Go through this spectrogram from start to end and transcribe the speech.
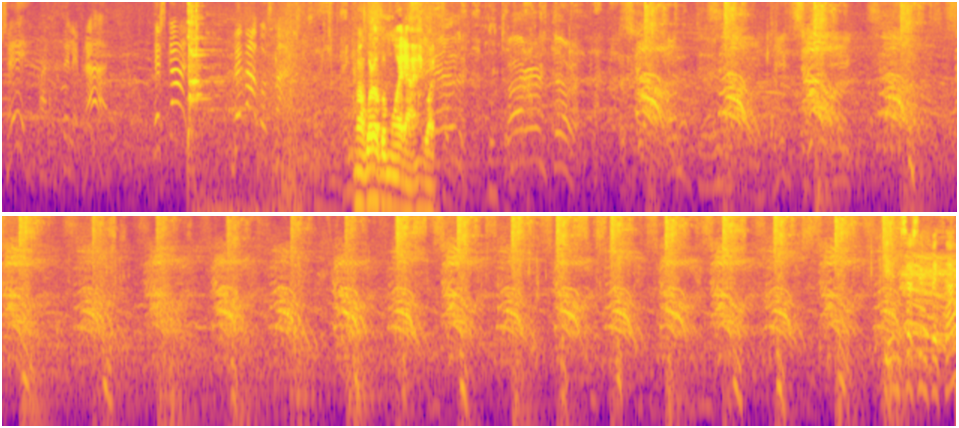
Sí, para celebrar. Escal, bebamos más. No me acuerdo cómo era, igual. ¿Piensas empezar?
